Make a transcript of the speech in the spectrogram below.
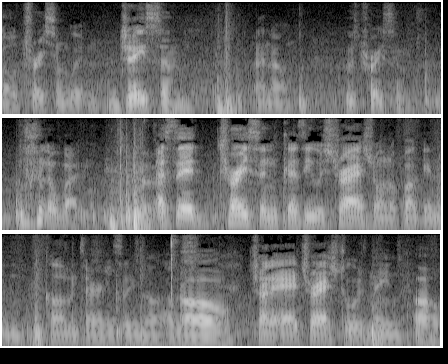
Oh, Trayson Witten. Jason, I know. who's Trayson? Nobody. I said tracing because he was trash on the fucking commentary. So, you know, I was Oh, trying to add trash to his name. oh.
